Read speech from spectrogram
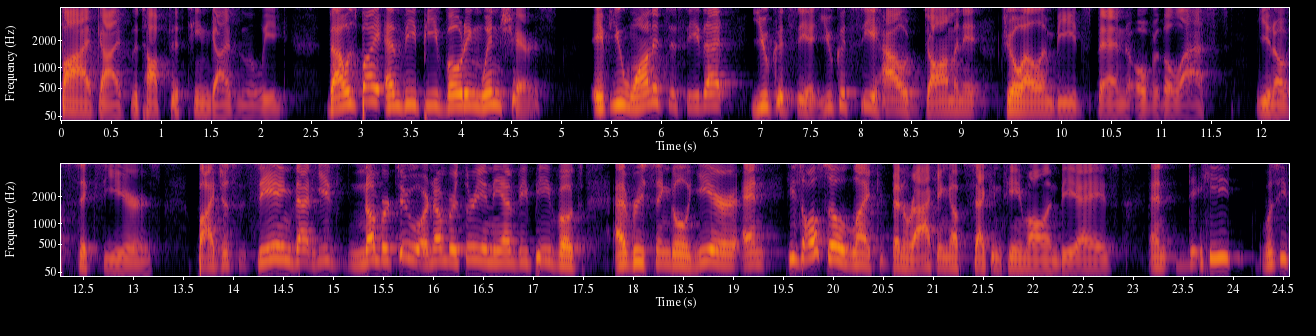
5 guys, the top 15 guys in the league. That was by MVP voting win shares. If you wanted to see that, you could see it. You could see how dominant Joel Embiid's been over the last, you know, 6 years by just seeing that he's number 2 or number 3 in the MVP votes every single year and he's also like been racking up second team all NBAs and he was he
